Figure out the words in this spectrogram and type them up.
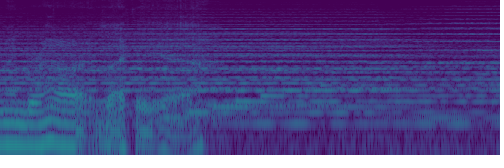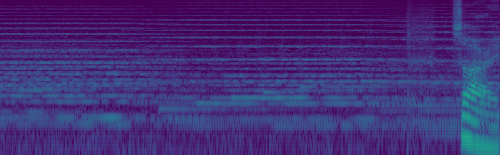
Remember how exactly, yeah. Sorry.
